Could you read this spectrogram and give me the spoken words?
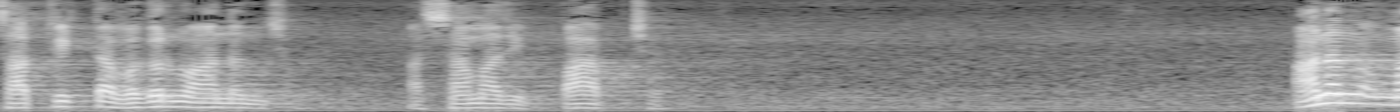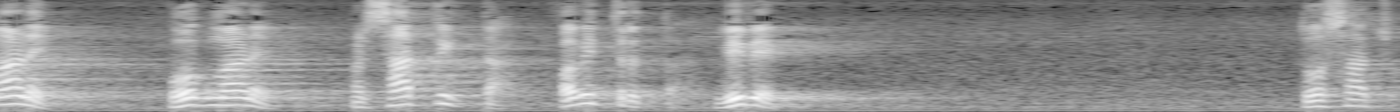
સાત્વિકતા વગરનો આનંદ છે. આ સામાજિક પાપ છે. આનંદ માણે, ભોગ માણે, પણ સાત્વિકતા, પવિત્રતા, વિવેક. તો સાચું.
